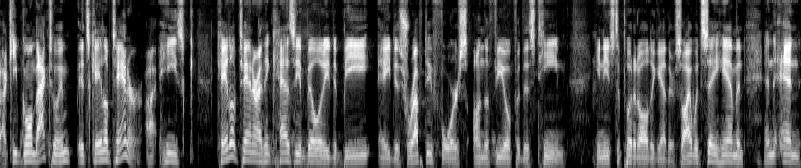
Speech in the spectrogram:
I keep going back to him. It's Caleb Tanner. Uh, he's Caleb Tanner. I think has the ability to be a disruptive force on the field for this team. He needs to put it all together. So I would say him and and and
